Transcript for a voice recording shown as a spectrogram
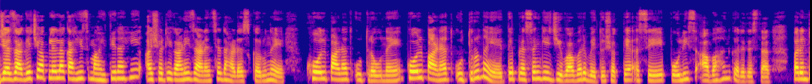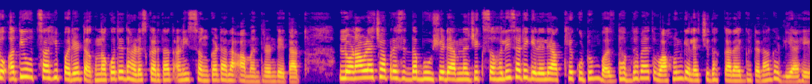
ज्या जागेची आपल्याला काहीच माहिती नाही अशा ठिकाणी जाण्याचे धाडस करू नये खोल पाण्यात उतरवू नये खोल पाण्यात उतरू नये ते प्रसंगी जीवावर बेतू शकते असे पोलीस आवाहन करत असतात. परंतु अतिउत्साही पर्यटक नको ते धाडस करतात आणि संकटाला आमंत्रण देतात. लोणावळ्याच्या प्रसिद्ध भुशी डॅम नजीक सहलीसाठी गेलेले अख्खे कुटुंब धबधब्यात वाहून गेल्याची धक्कादायक घटना घडली आहे.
